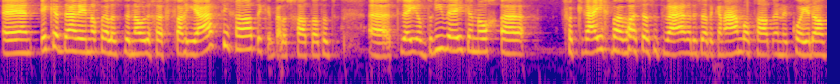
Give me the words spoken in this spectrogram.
En ik heb daarin nog wel eens de nodige variatie gehad. Ik heb wel eens gehad dat het uh, twee of drie weken nog uh, verkrijgbaar was, als het ware. Dus dat ik een aanbod had en dan kon je dan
